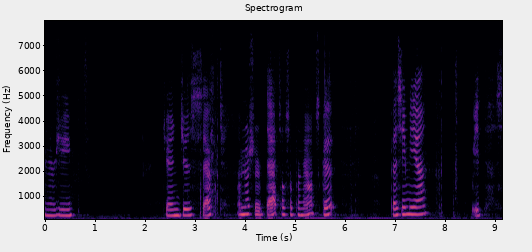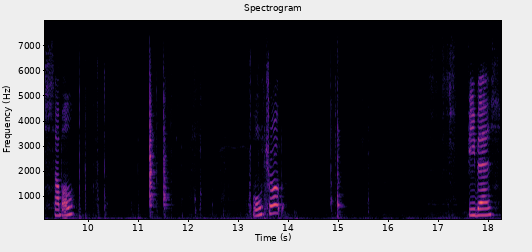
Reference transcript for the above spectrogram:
Energy. Gengisect. I'm not sure if that's also pronounced good. Pessimia with Subble. Voltorb. Phoebus.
